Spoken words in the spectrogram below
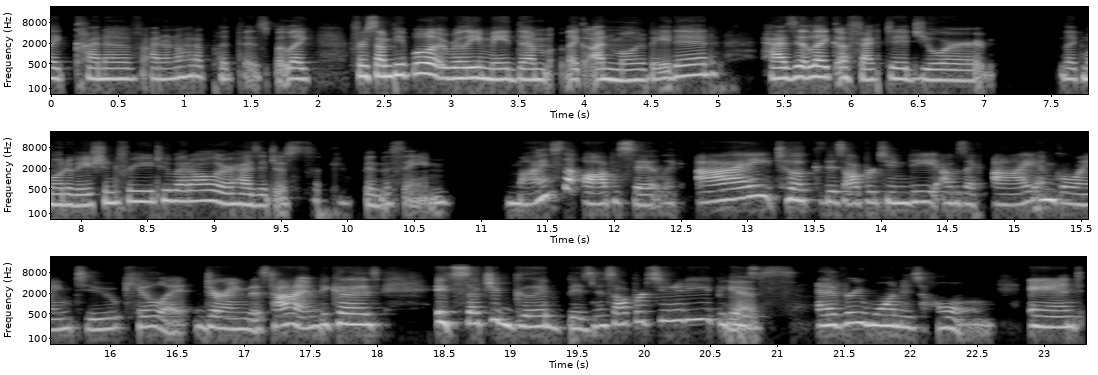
like kind of I don't know how to put this, but like for some people it really made them like unmotivated. Has it like affected your like motivation for YouTube at all or has it just like been the same? Mine's the opposite. Like I took this opportunity. I was like, I am going to kill it during this time because it's such a good business opportunity because Yes. everyone is home and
